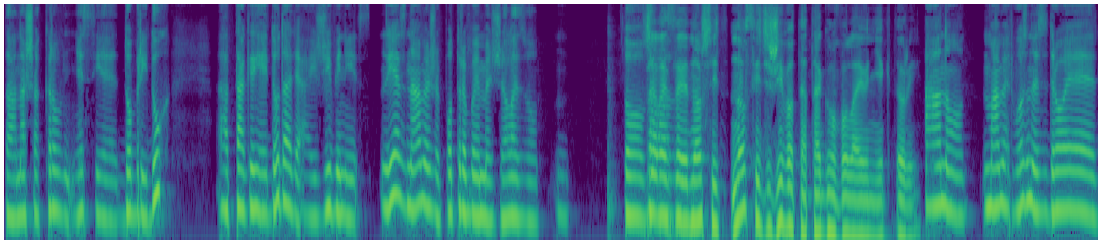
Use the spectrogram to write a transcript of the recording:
tá naša krv nesie dobrý duch, a tak jej dodať aj živiny. Je známe, že potrebujeme železo. To železo veľa... je nosič, nosič života, tak ho volajú niektorí. Áno, máme rôzne zdroje,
